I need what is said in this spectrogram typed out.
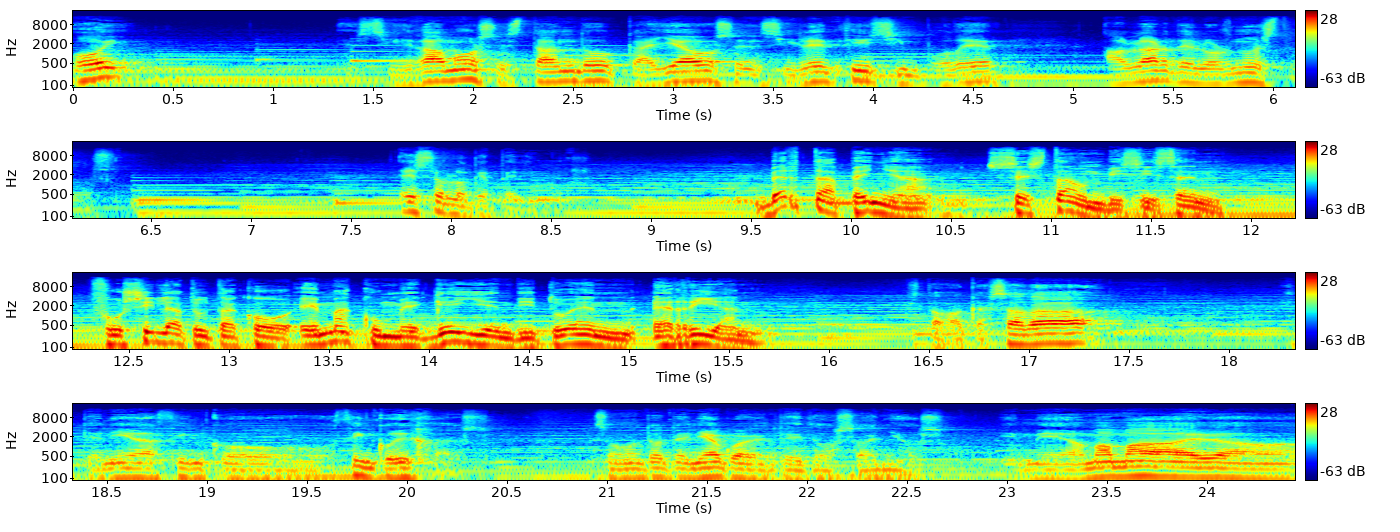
hoy sigamos estando callados en silencio y sin poder hablar de los nuestros. Eso es lo que pedimos. Berta Peña zestaun bizi zen, fusilatutako emakume gehien dituen herrian. Estaba casada y tenía cinco, cinco hijas. En ese momento tenía 42 años. Mi mamá era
